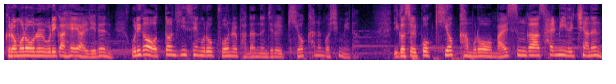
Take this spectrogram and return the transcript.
그러므로 오늘 우리가 해야 할 일은 우리가 어떤 희생으로 구원을 받았는지를 기억하는 것입니다. 이것을 꼭 기억함으로 말씀과 삶이 일치하는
